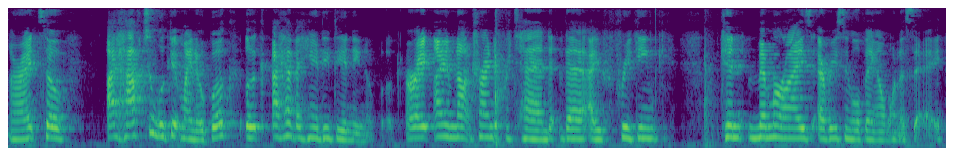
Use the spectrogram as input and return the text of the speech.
All right. So I have to look at my notebook. Look, I have a handy dandy notebook. All right. I am not trying to pretend that I freaking can memorize every single thing I want to say.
